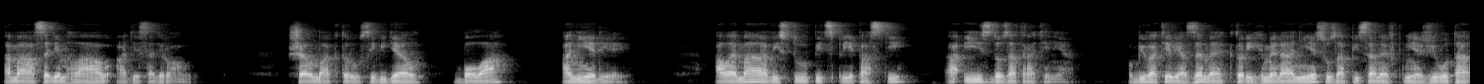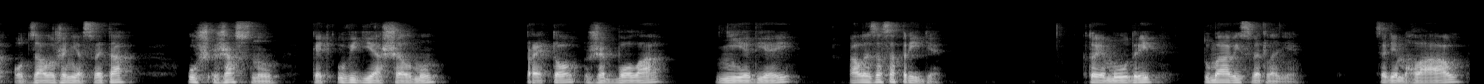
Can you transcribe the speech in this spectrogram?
a má sedem hlav a desať rohov. Šelma, ktorú si videl, bola a nie jej ale má vystúpiť z priepasti a ísť do zatratenia. Obyvatelia Zeme, ktorých mená nie sú zapísané v knihe života od založenia sveta, už žasnú, keď uvidia šelmu, preto, že bola, nie jej, ale zasa príde. Kto je múdry, tu má vysvetlenie. Sedem hlav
